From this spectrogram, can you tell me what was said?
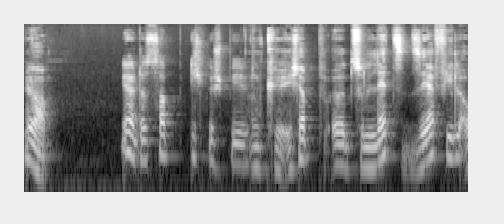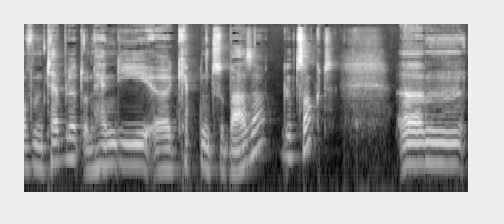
Ja, Ja, das habe ich gespielt. Okay, ich habe äh, zuletzt sehr viel auf dem Tablet und Handy äh, Captain Tsubasa gezockt. Ähm,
